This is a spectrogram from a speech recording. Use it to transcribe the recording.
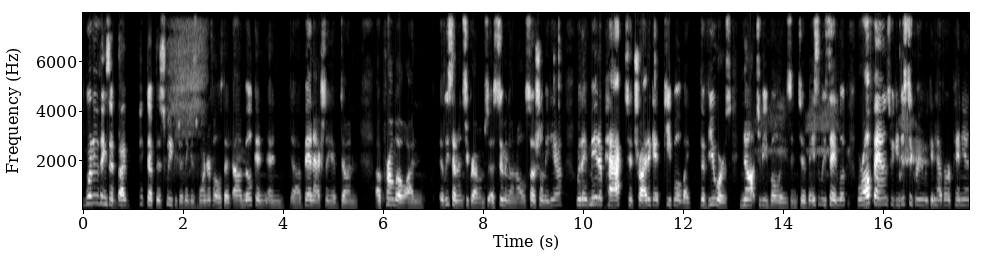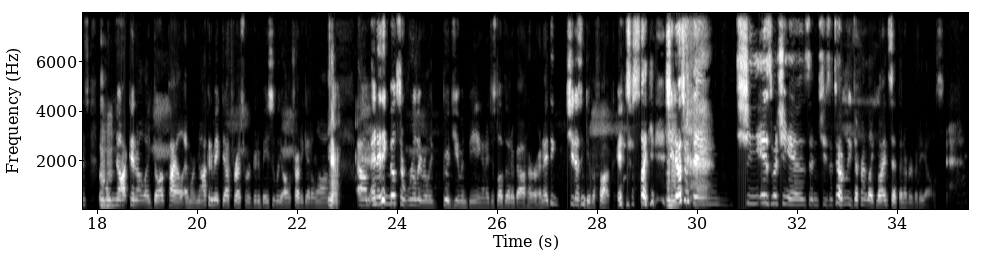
one of the things that I picked up this week, which I think is wonderful, is that uh, Milk and, and uh, Ben actually have done a promo on, at least on Instagram, I'm assuming on all social media, where they've made a pact to try to get people, like the viewers, not to be bullies and to basically say, look, we're all fans, we can disagree, we can have our opinions, but we're not going to like dogpile and we're not going to make death threats. We're going to basically all try to get along. Yeah. Um, and I think Milk's a really, really good human being, and I just love that about her. And I think she doesn't give a fuck. It's just like she Mhm. does her thing. She is what she is, and she's a totally different like mindset than everybody else.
